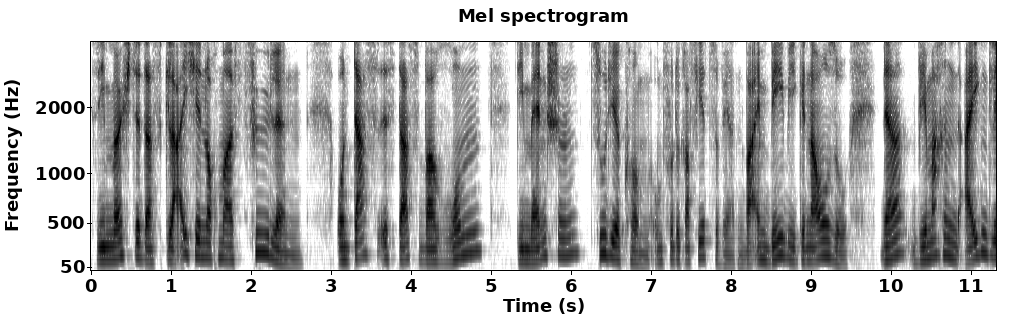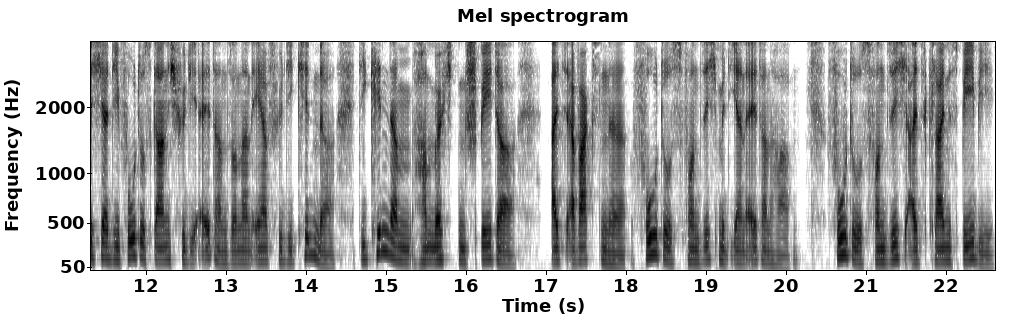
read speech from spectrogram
Sie möchte das Gleiche nochmal fühlen. Und das ist das, warum die Menschen zu dir kommen, um fotografiert zu werden. Bei einem Baby genauso. Ja, wir machen eigentlich ja die Fotos gar nicht für die Eltern, sondern eher für die Kinder. Die Kinder haben, möchten später als Erwachsene Fotos von sich mit ihren Eltern haben. Fotos von sich als kleines Baby,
